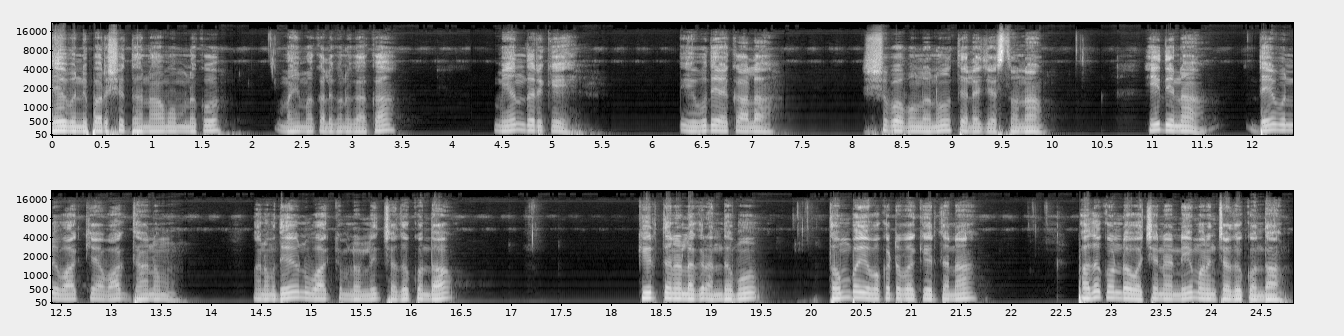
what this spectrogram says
దేవుని పరిశుద్ధ నామమునకు మహిమ కలుగునుగాక. మీ అందరికీ ఈ ఉదయకాల శుభములను తెలియజేస్తున్నా. ఈ దిన దేవుని వాక్య వాగ్దానం మనం దేవుని వాక్యంలోని చదువుకుందాం. కీర్తనల గ్రంథము తొంభై ఒకటవ కీర్తన పదకొండవ వచనాన్ని మనం చదువుకుందాం.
